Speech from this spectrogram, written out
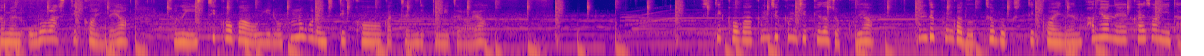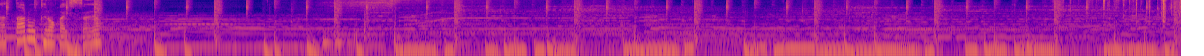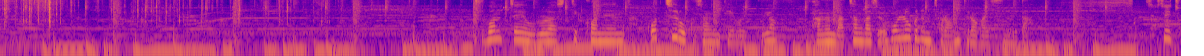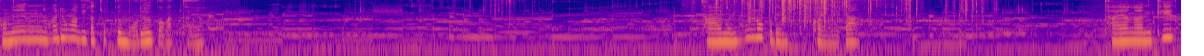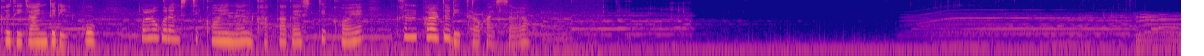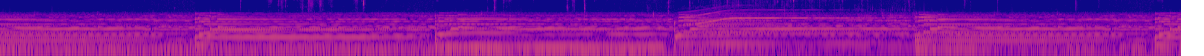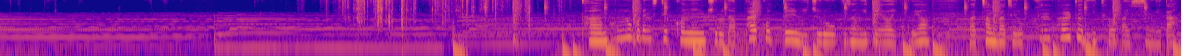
다음은 오로라 스티커인데요. 저는 이 스티커가 오히려 홀로그램 스티커 같은 느낌이 들어요. 스티커가 큼직큼직해서 좋고요. 핸드폰과 노트북 스티커에는 화면에 칼선이 다 따로 들어가 있어요. 두 번째 오로라 스티커는 다 꽃으로 구성이 되어 있고요. 광은 마찬가지로 홀로그램처럼 들어가 있습니다. 사실 저는 활용하기가 조금 어려울 것 같아요. 다음은 홀로그램 스티커입니다. 다양한 케이크 디자인들이 있고 홀로그램 스티커에는 각각의 스티커에 큰 펄들이 들어가 있어요. 다음 홀로그램 스티커는 주로 나팔꽃들 위주로 구성이 되어 있고요. 마찬가지로 큰 펄들이 들어가 있습니다.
